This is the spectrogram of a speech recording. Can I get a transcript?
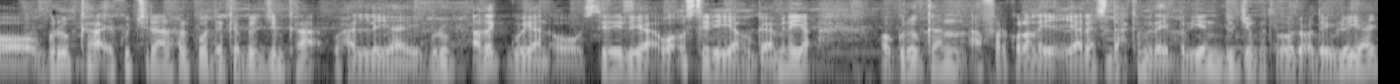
oo gruubka ay ku jiraan xulka wadanka beljimka waxaa la leeyahay gruub adag weyaan oo australia waa austria ayaa hogaaminaya oo gruubkan afar kulan ay ciyaareen. Saddex ka mid ay badiyeen. Beljimka toddoba dhibcood ayuu leeyahay.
